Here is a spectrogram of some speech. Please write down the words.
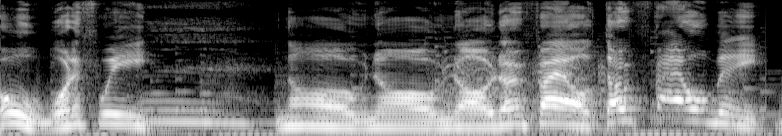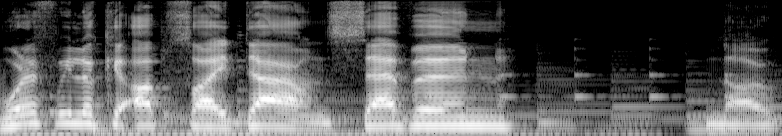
oh, what if we... No, no, no, don't fail. Don't fail me. What if we look it upside down? Seven... No,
